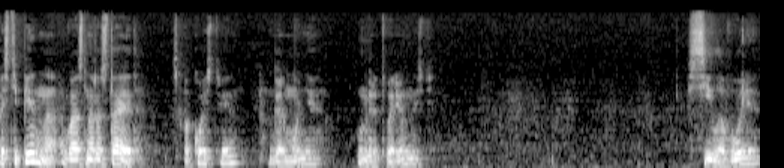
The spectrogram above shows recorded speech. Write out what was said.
Постепенно у вас нарастает спокойствие, гармония, умиротворенность, сила воли,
